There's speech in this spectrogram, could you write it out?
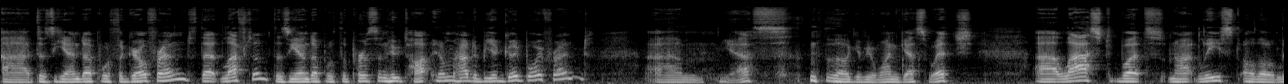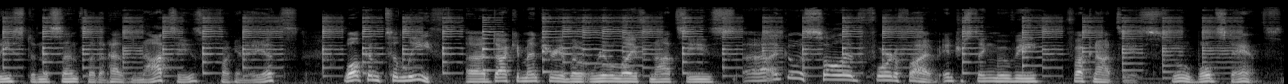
Uh, does he end up with the girlfriend that left him? Does he end up with the person who taught him how to be a good boyfriend? Um, yes. They'll give you one guess which. Uh, last but not least, although least in the sense that it has Nazis, fucking idiots. Welcome to Leith, a documentary about real life Nazis. Uh, I'd go a solid four to five. Interesting movie. Fuck Nazis. Ooh, bold stance.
